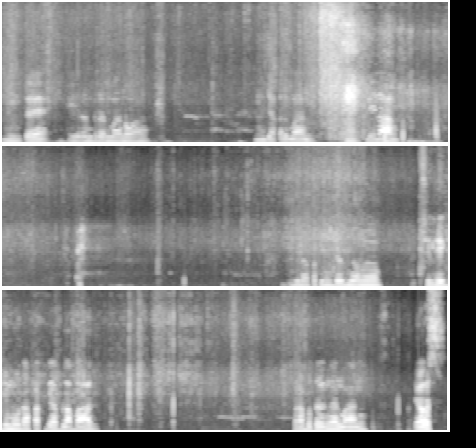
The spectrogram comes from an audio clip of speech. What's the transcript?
Hmm, te. Kiran-kiran man, no, ah. Hindi ka naman. Simple lang. Hindi na patindag nyo ang uh, silhig nyo mo dapat gab labag. Para butangan man. Yos.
